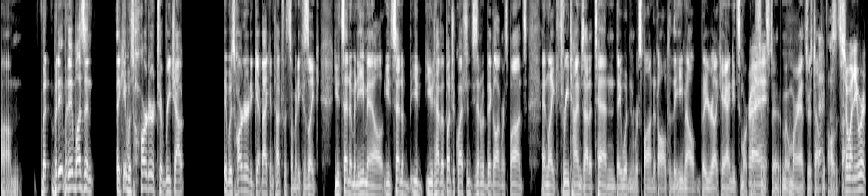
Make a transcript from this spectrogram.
Um, but, but it, but it wasn't like, it was harder to reach out it was harder to get back in touch with somebody because like you'd send them an email, you'd send a you'd you'd have a bunch of questions, you send them a big long response, and like three times out of ten they wouldn't respond at all to the email. But you're like, hey, I need some more Right. questions to more answers to help you follow this So up. when you were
